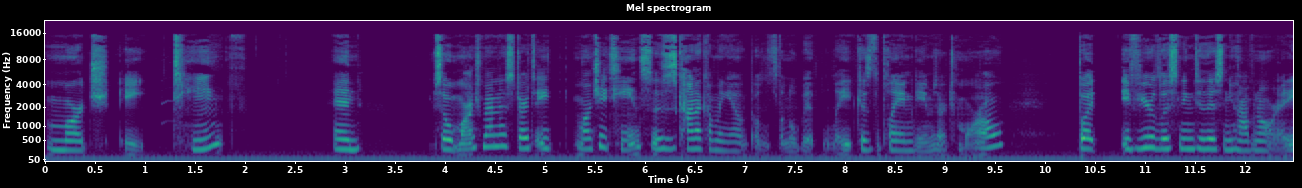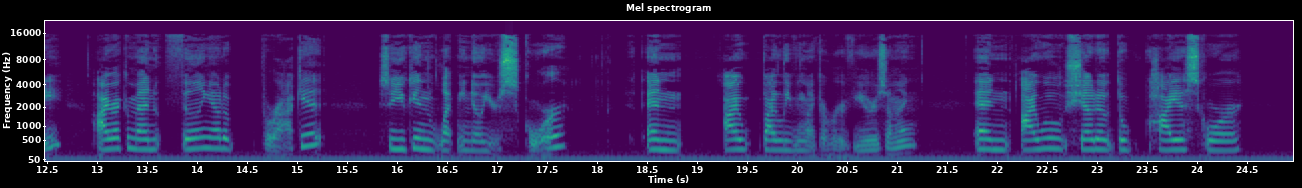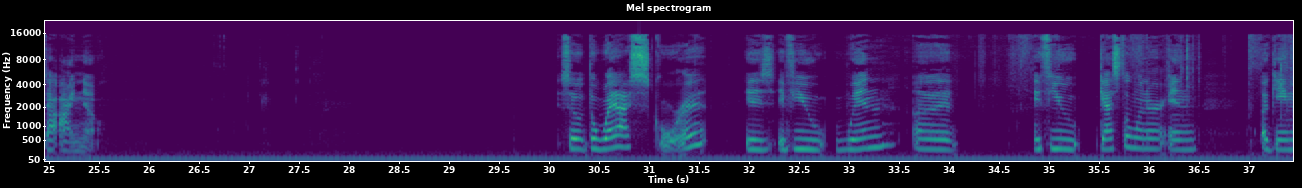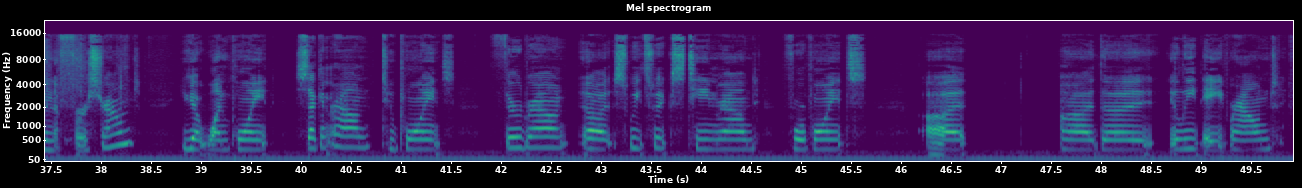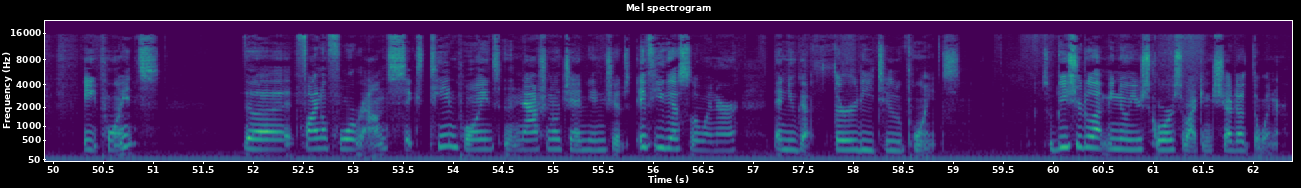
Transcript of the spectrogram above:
March 18th. And so March Madness starts eight, March 18th. So this is kind of coming out a little bit late because the play-in games are tomorrow. But if you're listening to this and you haven't already, I recommend filling out a bracket so you can let me know your score and I by leaving like a review or something and I will shout out the highest score that I know. So the way I score it is if you win a if you guess the winner in a game in the first round, you get 1 point. Second round, 2 points. Third round, uh, Sweet 16 round, 4 points. Uh, uh, the Elite 8 round, 8 points. The Final 4 round, 16 points. And the National Championships, if you guess the winner, then you get 32 points. So be sure to let me know your score so I can shout out the winner.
